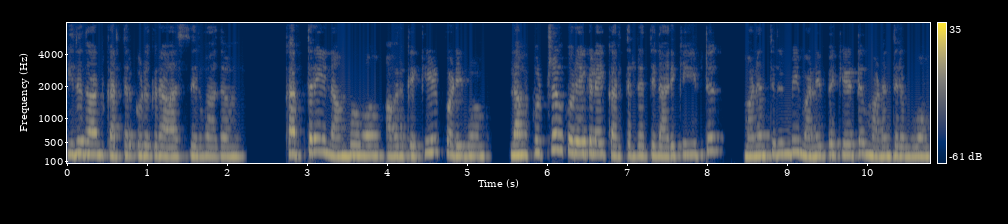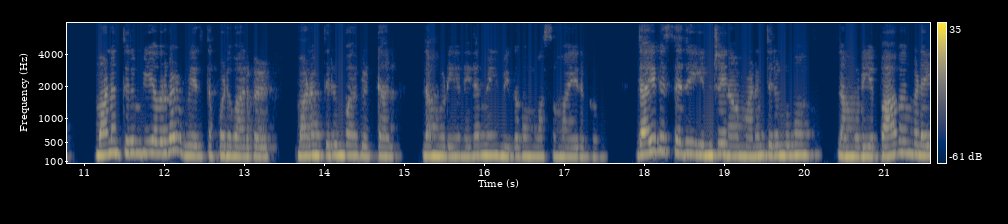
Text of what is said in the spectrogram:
இதுதான் கர்த்தர் கொடுக்கிற ஆசீர்வாதம். கர்த்தரை நம்புவோம் அவருக்கு கீழ்ப்படிவோம். நம் குற்றம் குறைகளை கர்த்தரிடத்தில் அறிக்கையிட்டு மனம் திரும்பி மன்னிப்பு கேட்டு மனம் திரும்புவோம். மனம் திரும்பியவர்கள் உயர்த்தப்படுவார்கள். மனம் திரும்பாவிட்டால் நம்முடைய நிலைமை மிகவும் மோசமாயிருக்கும். தயவு செய்து இன்றே நாம் மனம் திரும்புவோம். நம்முடைய பாவங்களை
